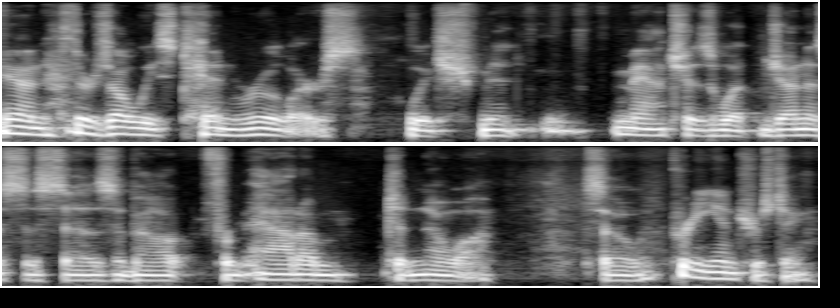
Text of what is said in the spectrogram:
And there's always 10 rulers, which matches what Genesis says about from Adam to Noah. So, pretty interesting.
